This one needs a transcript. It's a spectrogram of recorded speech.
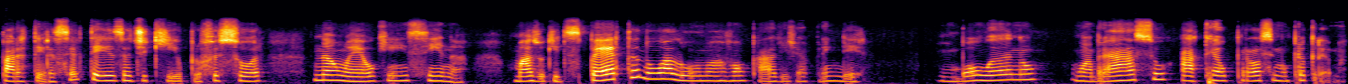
para ter a certeza de que o professor não é o que ensina, mas o que desperta no aluno a vontade de aprender. Um bom ano, um abraço, até o próximo programa.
